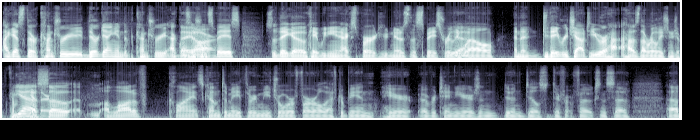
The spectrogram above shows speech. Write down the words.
I guess their country, they're getting into the country acquisition space. So they go, okay, we need an expert who knows the space really Yeah. well. And then do they reach out to you or how, how's that relationship come together? yeah, together? so um, a lot of clients come to me through mutual referral after being here over 10 years and doing deals with different folks. And so uh,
